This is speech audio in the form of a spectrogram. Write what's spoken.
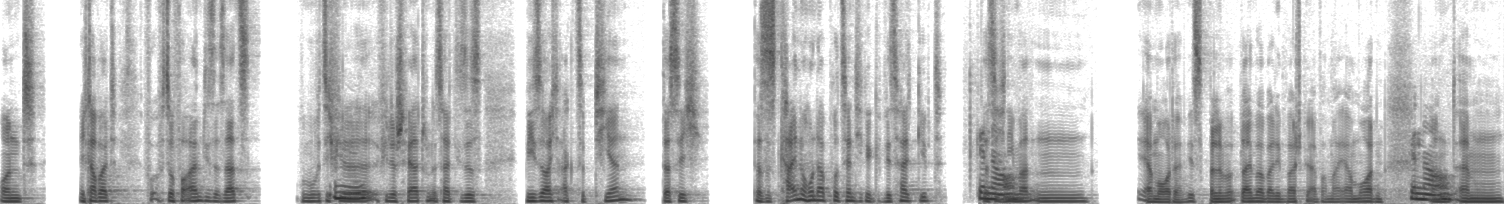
Und ich glaube halt, so vor allem dieser Satz, wo sich viele, mhm. viele schwer tun, ist halt dieses, wie soll ich akzeptieren, dass ich, dass es keine hundertprozentige Gewissheit gibt, genau. dass ich genau. niemanden ermorde. Jetzt bleiben wir bei dem Beispiel einfach mal ermorden. Genau. Und, ähm,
